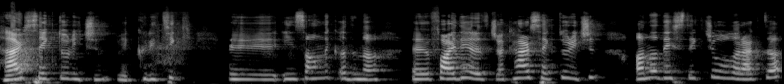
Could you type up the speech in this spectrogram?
her sektör için ve kritik e, insanlık adına e, fayda yaratacak her sektör için ana destekçi olarak da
